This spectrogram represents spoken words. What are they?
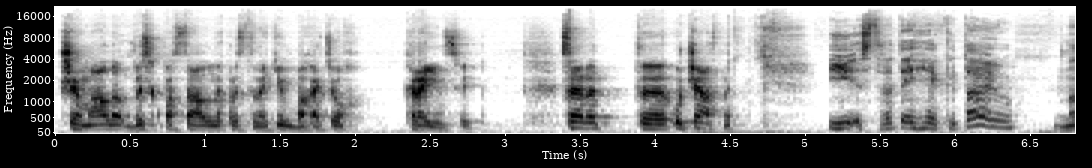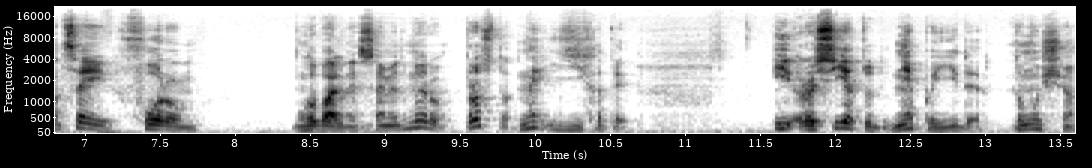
чимало високопоставлених представників багатьох країн світу. Серед учасників І стратегія Китаю на цей форум глобальний саміт миру просто не їхати. І Росія туди не поїде. Тому що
